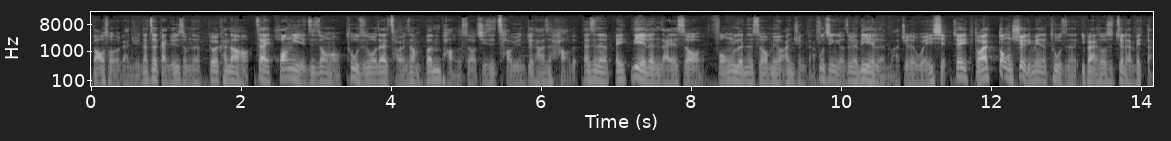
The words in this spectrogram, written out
保守的感觉。那这感觉是什么呢？各位看到哈，在荒野之中哦，兔子如果在草原上奔跑的时候，其实草原对它是好的，但是呢，哎，猎人来的时候，逢人的时候没有安全感，附近有这个猎人嘛，觉得危险，所以躲在洞穴里面的兔子呢，一般来说是最难被逮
